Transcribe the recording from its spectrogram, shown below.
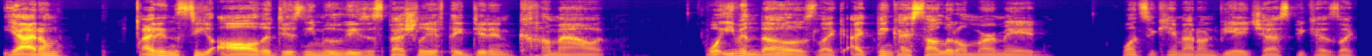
Yeah, I don't. I didn't see all the Disney movies, especially if they didn't come out. Well, even those, like I think I saw Little Mermaid once it came out on VHS because like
